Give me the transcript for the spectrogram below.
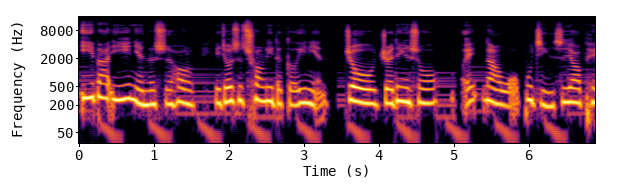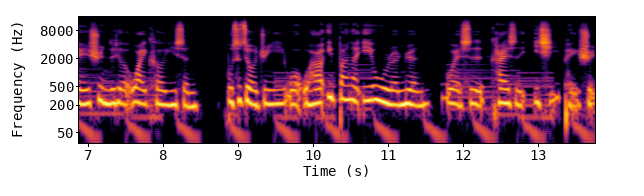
一八一一年的时候，也就是创立的隔一年，就决定说，哎，那我不仅是要培训这些外科医生，不是只有军医，我我还有一般的医务人员，我也是开始一起培训。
